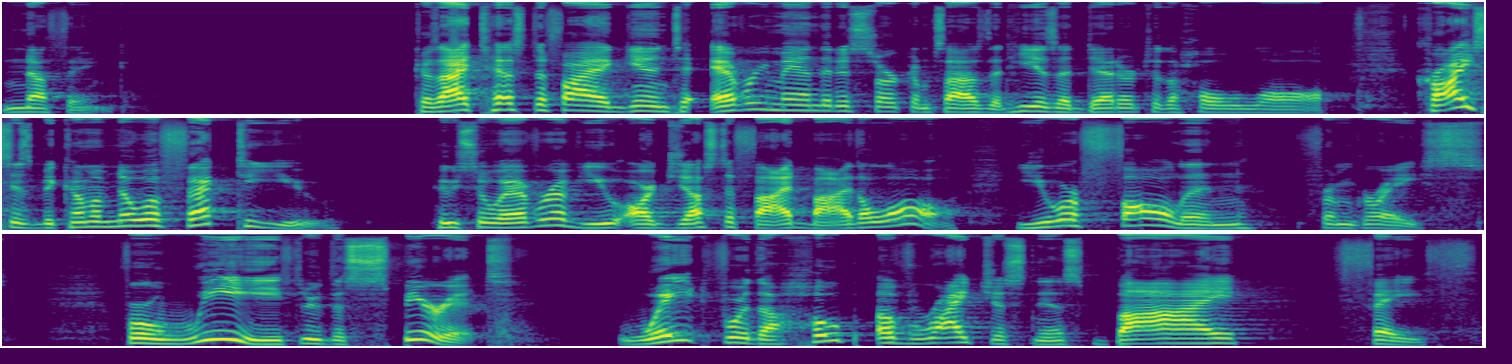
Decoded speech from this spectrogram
nothing. Because I testify again to every man that is circumcised that he is a debtor to the whole law. Christ has become of no effect to you, whosoever of you are justified by the law. You are fallen from grace. For we, through the Spirit, wait for the hope of righteousness by faith.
